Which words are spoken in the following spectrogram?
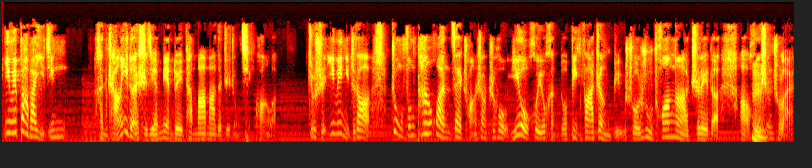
因为爸爸已经很长一段时间面对他妈妈的这种情况了，就是因为你知道，中风瘫痪在床上之后，也有会有很多并发症，比如说褥疮啊之类的啊会生出来，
